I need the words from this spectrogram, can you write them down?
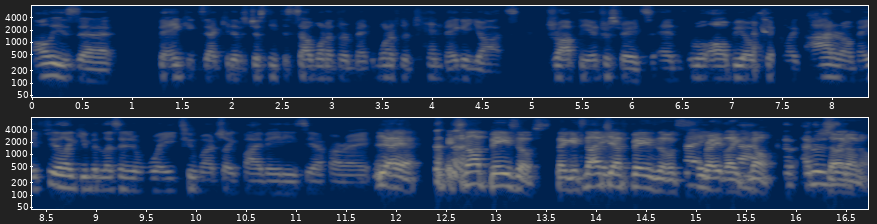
all these uh, bank executives just need to sell one of their one of their ten mega yachts, drop the interest rates, and we'll all be okay." like, I don't know, man. You feel like you've been listening to way too much like 580 CFRA. Yeah, yeah. It's not Bezos. Like, it's not Jeff Bezos, right? right? Like, yeah. no. I was no, like, no, no.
